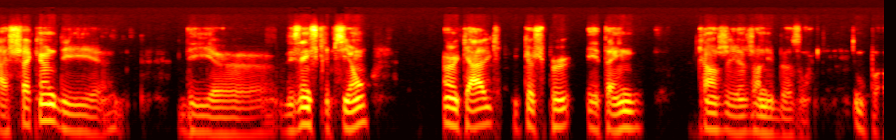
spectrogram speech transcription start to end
à chacun des, des, euh, des, inscriptions un calque que je peux éteindre quand j'en ai, besoin ou pas.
